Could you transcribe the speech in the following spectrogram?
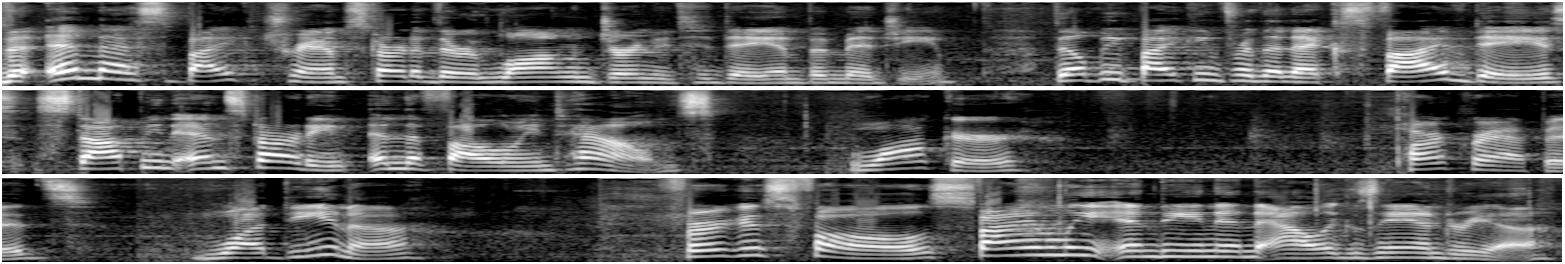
The MS Bike Tram started their long journey today in Bemidji. They'll be biking for the next five days, stopping and starting in the following towns. Walker, Park Rapids, Wadena, Fergus Falls, finally ending in Alexandria,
